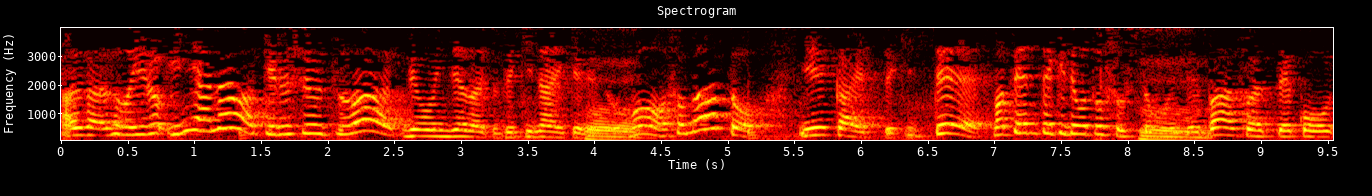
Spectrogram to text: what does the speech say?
うだからその胃に穴を開ける手術は病院でやないとできないけれども、うん、その後家帰ってきて、まあ、点滴で落とす人もいれば、うん、そうやってこ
